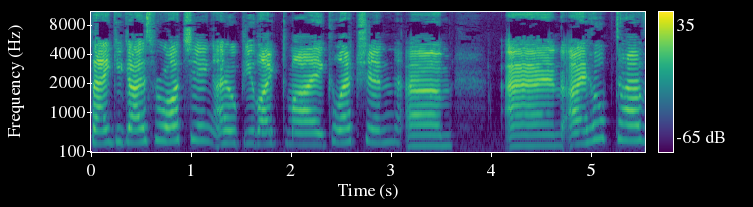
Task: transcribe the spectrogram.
Thank you guys for watching. I hope you liked my collection. Um, and I hope to have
